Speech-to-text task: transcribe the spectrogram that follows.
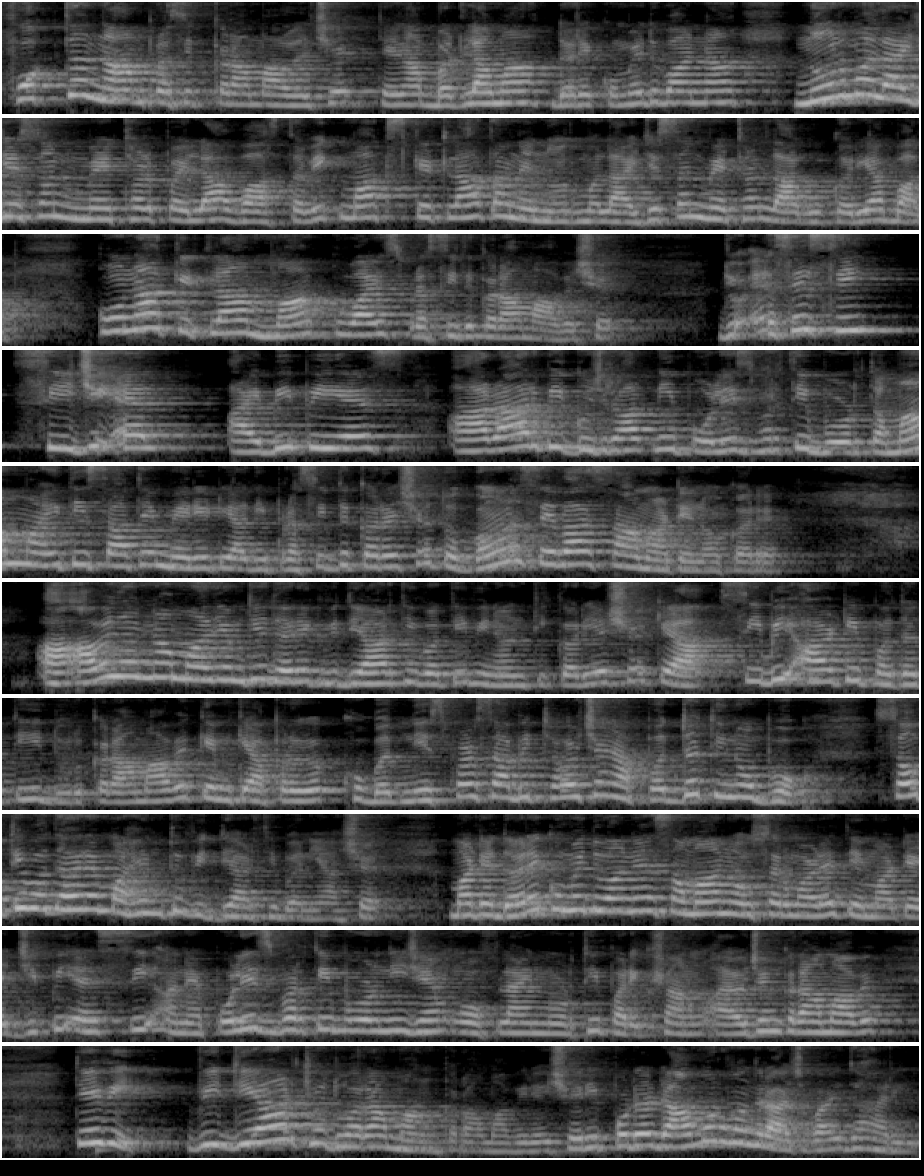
ફક્ત નામ પ્રસિદ્ધ કરવામાં આવે છે. તેના બદલામાં દરેક ઉમેદવારના નોર્મલાઇઝેશન મેથડ પહેલાં વાસ્તવિક માર્ક્સ કેટલા હતા અને નોર્મલાઇઝેશન મેથડ લાગુ કર્યા બાદ કોના કેટલા માર્ક વાઇઝ પ્રસિદ્ધ કરવામાં આવે છે. જો એસએસસી સીજીએલ આઈબીપીએસ આરઆરબી ગુજરાતની પોલીસ ભરતી બોર્ડ તમામ માહિતી સાથે મેરિટ યાદી પ્રસિદ્ધ કરે છે, તો ગૌણ સેવા શા માટે ન કરે? આ આવેદનના માધ્યમથી દરેક વિદ્યાર્થી વતી વિનંતી કરીએ છીએ કે આ સીબીઆરટી પદ્ધતિ દૂર કરવામાં આવે, કેમ કે આ પ્રયોગ ખૂબ જ નિષ્ફળ સાબિત થયો છે અને આ પદ્ધતિનો ભોગ સૌથી વધારે મહેનતુ વિદ્યાર્થી બન્યા છે. માટે દરેક ઉમેદવારને સમાન અવસર મળે તે માટે જીપીએસસી અને પોલીસ ભરતી બોર્ડની જેમ ઓફલાઈન મોડથી પરીક્ષાનું આયોજન કરવામાં આવે. તેવી વિદ્યાર્થીઓ દ્વારા માંગ કરવામાં આવી રહી છે. રિપોર્ટર ડામોર વનરાજભાઈ ધારી.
